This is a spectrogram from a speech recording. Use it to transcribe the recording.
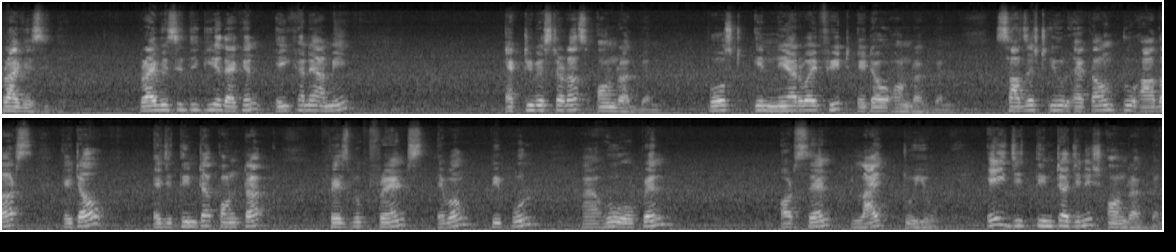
প্রাইভেসিতে প্রাইভেসিতে গিয়ে দেখেন, এইখানে আমি অ্যাক্টিভ স্ট্যাটাস অন রাখবেন। পোস্ট ইন নিয়ার বাই ফিট এটাও অন রাখবেন। Suggest your account to others এটাও এই যে তিনটা কন্ট্যাক্ট ফেসবুক ফ্রেন্ডস এবং people who open or send like to you এই যে তিনটা জিনিস অন রাখবেন।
